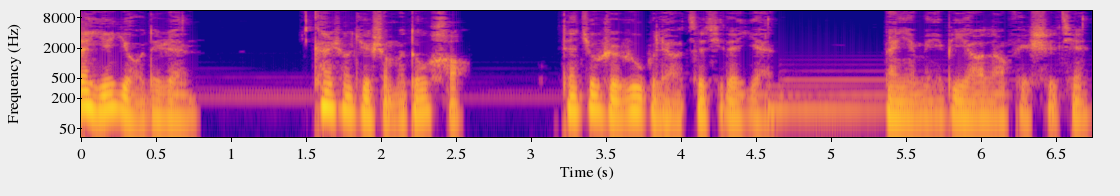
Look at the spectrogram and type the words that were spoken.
但也有的人，看上去什么都好，但就是入不了自己的眼，那也没必要浪费时间。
